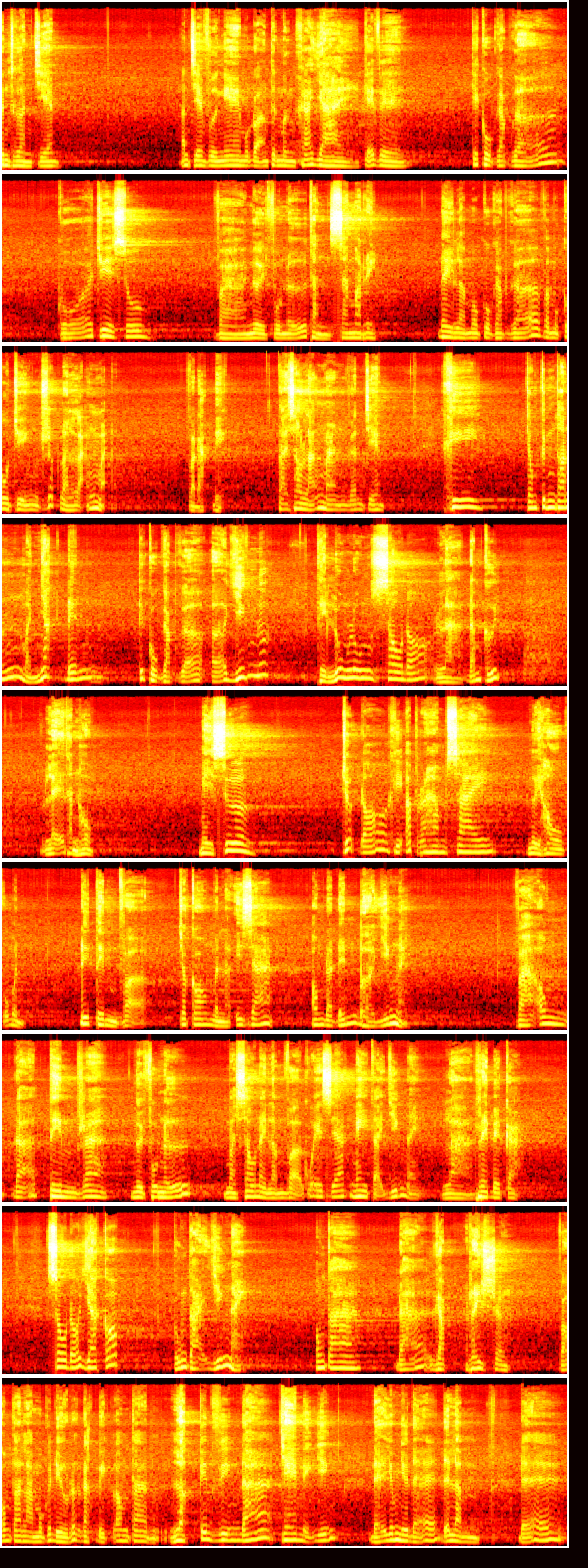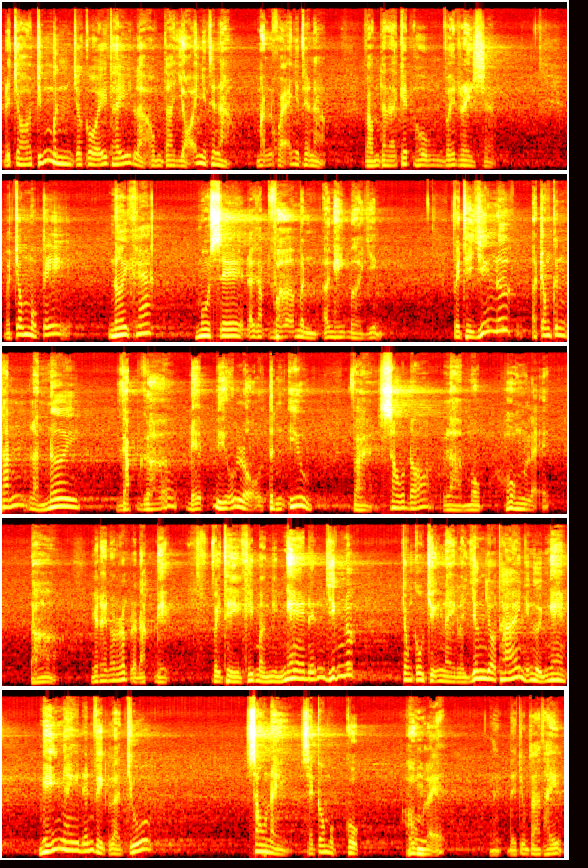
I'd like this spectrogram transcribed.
Kính thưa anh chị em. Anh chị em vừa nghe một đoạn tin mừng khá dài Kể về cái cuộc gặp gỡ Của Chúa Giêsu Và người phụ nữ thành Samari. Đây là một cuộc gặp gỡ Và một câu chuyện rất là lãng mạn Và đặc biệt. Tại sao lãng mạn với anh chị em? Khi trong Kinh Thánh mà nhắc đến Cái cuộc gặp gỡ ở giếng nước Thì luôn luôn sau đó là đám cưới lễ thành hôn ngày xưa, trước đó khi Abraham sai người hầu của mình đi tìm vợ cho con mình là Isaac, ông đã đến bờ giếng này. Và ông đã tìm ra người phụ nữ mà sau này làm vợ của Isaac ngay tại giếng này là Rebecca. Sau đó Jacob cũng tại giếng này. Ông ta đã gặp Rachel và ông ta làm một cái điều rất đặc biệt là ông ta lật cái viên đá che miệng giếng để giống như để để làm, để để cho chứng minh cho cô ấy thấy là ông ta giỏi như thế nào, mạnh khỏe như thế nào. Và ông ta đã kết hôn với Rachel. Và trong một cái nơi khác Môse đã gặp vợ mình ở ngay bờ giếng. Vậy thì giếng nước ở trong kinh thánh là nơi gặp gỡ để biểu lộ tình yêu. Và sau đó là một hôn lễ. Đó nghe đây nó rất là đặc biệt. Vậy thì khi mà nghe đến giếng nước, trong câu chuyện này là dân do thái, những người nghe, nghĩ ngay đến việc là chúa, sau này sẽ có một cuộc hôn lễ. Để chúng ta thấy.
